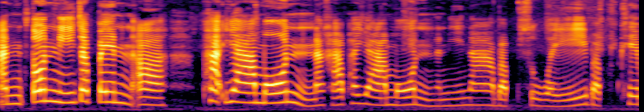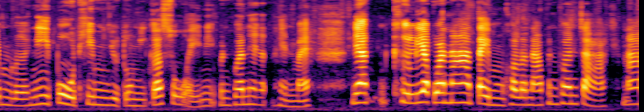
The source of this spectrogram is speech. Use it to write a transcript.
อันต้นนี้จะเป็นอ่าพญามนนะคะพญามนอันนี้หน้าแบบสวยแบบเข้มเลยนี่ปู่ทิมอยู่ตรงนี้ก็สวยนี่เพื่อนๆเห็นเห็นไหมเนี่ยคือเรียกว่าหน้าเต็มเขาแล้วนะเพื่อนๆจ๋าหน้า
